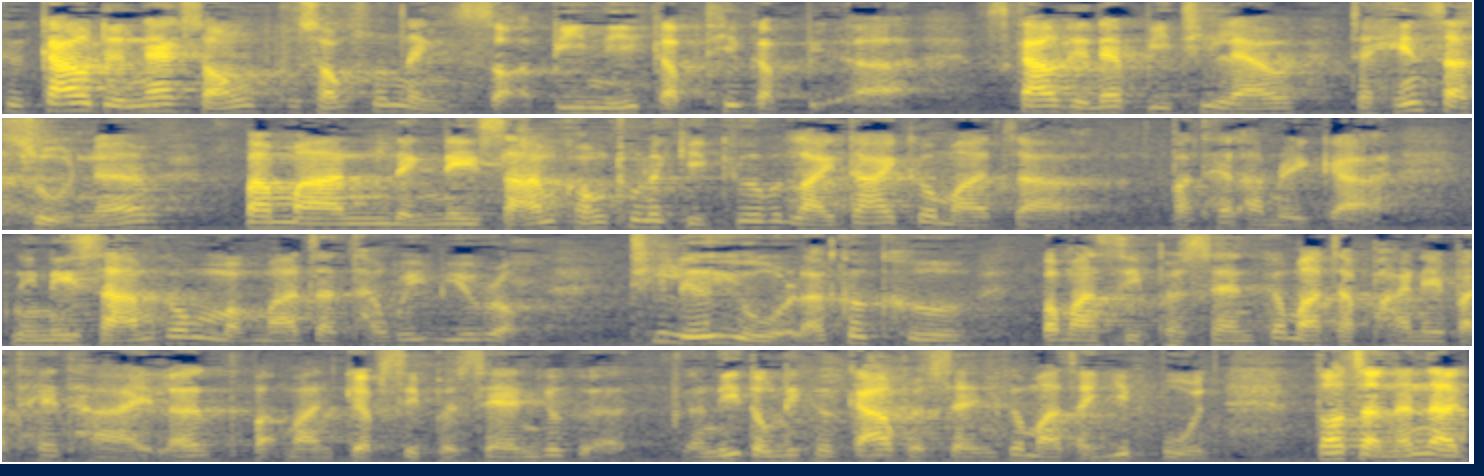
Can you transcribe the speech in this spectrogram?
คือ 9 เดือนแรก2 2 0 1ปีนี้กับที่กับ9เดือนแรกปีที่แล้ว จะเห็นสัดส่วนนะประมาณหนึ่งในสามของธุรกิจคือรายได้ก็มาจากประเทศอเมริกา หนึ่งในสามก็มาจากทวีปยุโรปที่เหลืออยู่แล้วก็คือประมาณ 10%ก็มาจากภายในประเทศไทย แล้วประมาณเกือบ 10%ก็คืออันนี้ตรงนี้คือ 9%ก็มาจากญี่ปุ่นนอกจากนั้นนะก็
